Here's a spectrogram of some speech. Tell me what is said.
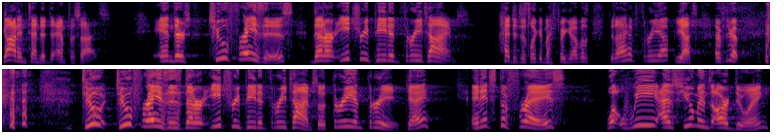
God intended to emphasize. And there's two phrases that are each repeated three times. I had to just look at my finger. I was, did I have three up? Yes, I have three up. two, two phrases that are each repeated three times. So three and three, okay? And it's the phrase, what we as humans are doing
